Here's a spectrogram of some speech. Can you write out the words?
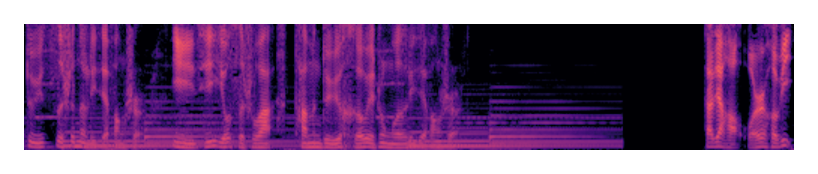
对于自身的理解方式，以及由此出发，他们对于何为中国的理解方式。大家好，我是何必。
